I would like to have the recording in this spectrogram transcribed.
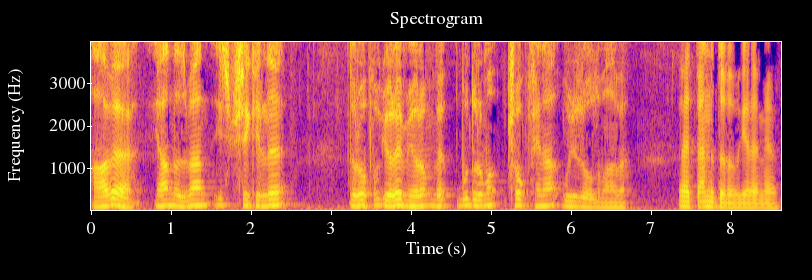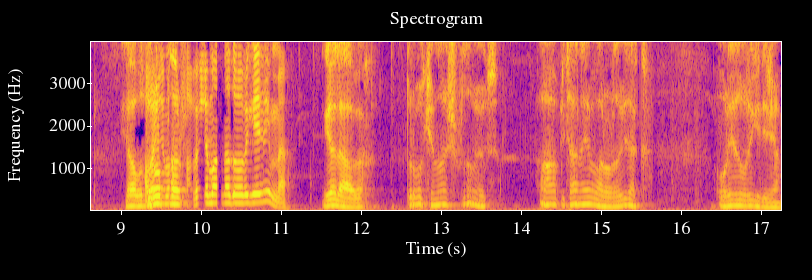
Abi yalnız ben hiçbir şekilde drop'u göremiyorum ve bu duruma çok fena uyuz oldum abi. Evet ben de drop'u göremiyorum. Ya bu Havaliman, droplar... havalimanına doğru geleyim mi? Gel abi. Dur bakayım lan şurada mı yoksa? Aa bir tane ev var orada bir dakika. Oraya doğru gideceğim.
